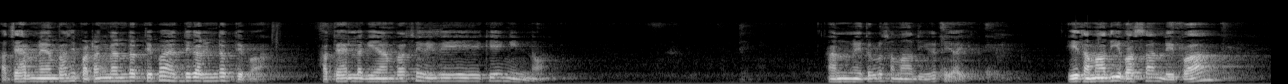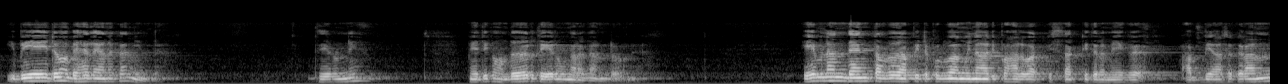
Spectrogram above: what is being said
අතහැරුණාන් පස්සේ පටන් ගන්නත් එපා, ඇස් දෙක අරින්නත් එපා. අතහැරලා ගියාන් පස්සේ විවේකයෙන් ඉන්නවා. අන්න එතකොට සමාධියකට යයි. ඒ සමාධිය බස්සන්න එපා. ඉබේටම බහැලා යනකම් ඉන්න. තේරුණේ? මේ ටික හොඳට තේරුම් අරගන්න ඕනේ. එහෙමනම් දැන් තව අපිට පුළුවන් විනාඩි 15ක් 20ක් විතර මේක අභ්‍යාස කරන්න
